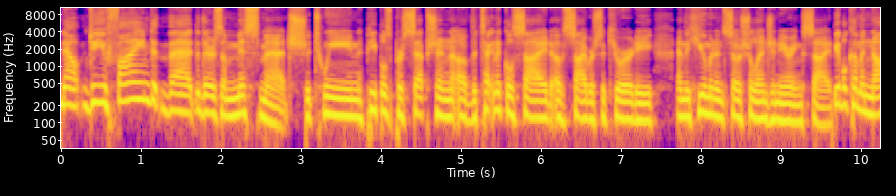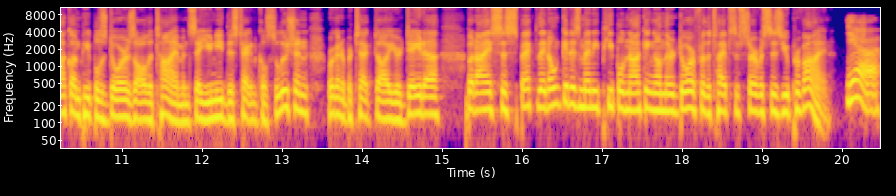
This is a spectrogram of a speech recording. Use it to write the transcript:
now, do you find that there's a mismatch between people's perception of the technical side of cybersecurity and the human and social engineering side? People come and knock on people's doors all the time and say, you need this technical solution. We're going to protect all your data. But I suspect they don't get as many people knocking on their door for the types of services you provide. Yeah,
